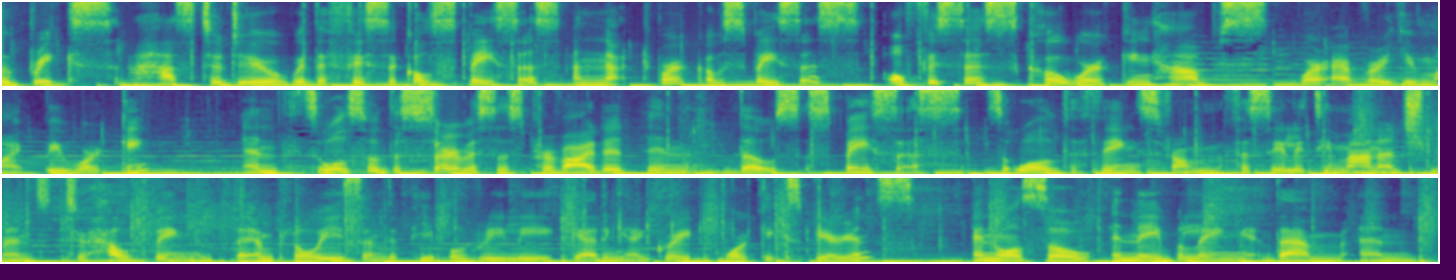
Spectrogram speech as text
So Bricks has to do with the physical spaces, a network of spaces, offices, co-working hubs, wherever you might be working. And it's also the services provided in those spaces. So all the things from facility management to helping the employees and the people really getting a great work experience. And also enabling them and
